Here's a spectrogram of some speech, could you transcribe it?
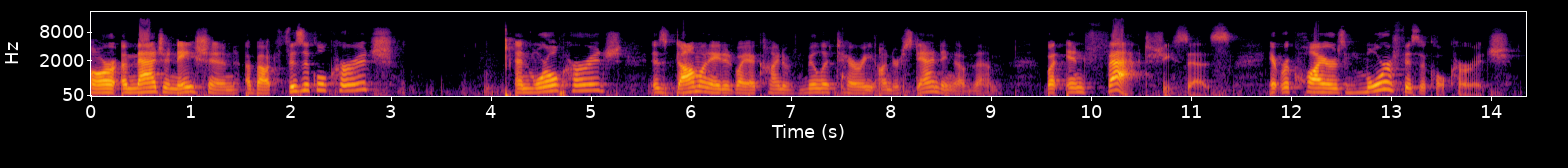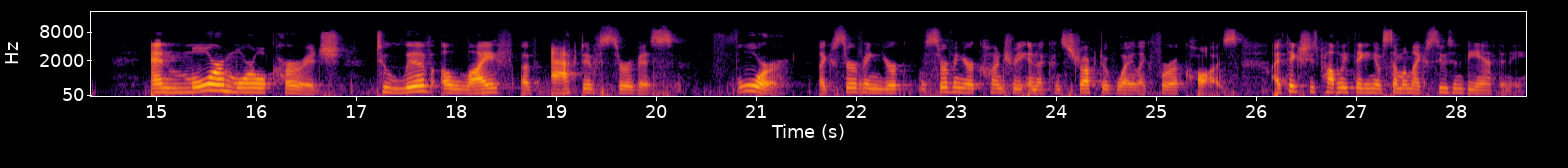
our imagination about physical courage and moral courage is dominated by a kind of military understanding of them. But in fact, she says, it requires more physical courage and more moral courage to live a life of active service for like serving your serving your country in a constructive way like for a cause. I think she's probably thinking of someone like susan b. Anthony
